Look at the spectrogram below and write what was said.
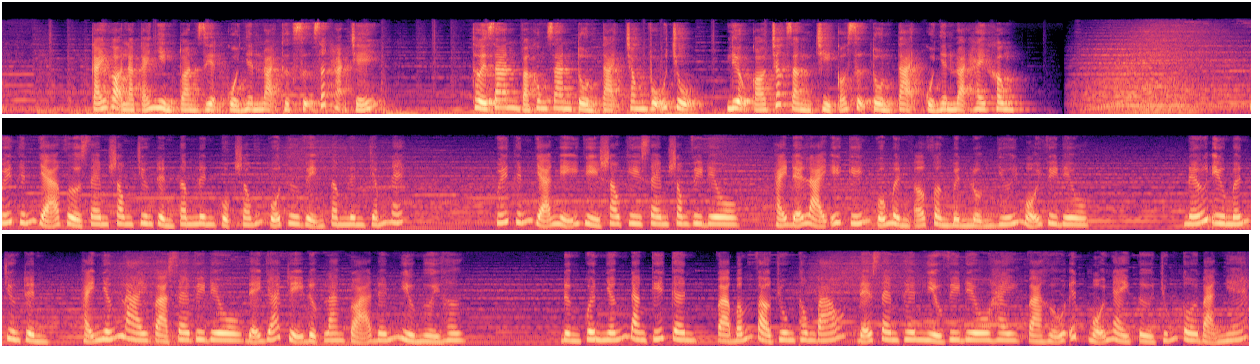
Cái gọi là cái nhìn toàn diện của nhân loại thực sự rất hạn chế. Thời gian và không gian tồn tại trong vũ trụ, liệu có chắc rằng chỉ có sự tồn tại của nhân loại hay không? Quý thính giả vừa xem xong chương trình Tâm linh cuộc sống của Thư viện Tâm linh.net Quý thính giả nghĩ gì sau khi xem xong video? Hãy để lại ý kiến của mình ở phần bình luận dưới mỗi video. Nếu yêu mến chương trình, hãy nhấn like và share video để giá trị được lan tỏa đến nhiều người hơn. Đừng quên nhấn đăng ký kênh và bấm vào chuông thông báo để xem thêm nhiều video hay và hữu ích mỗi ngày từ chúng tôi bạn nhé.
